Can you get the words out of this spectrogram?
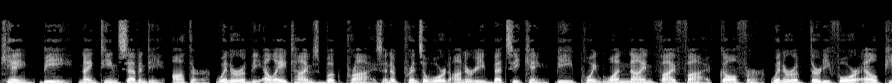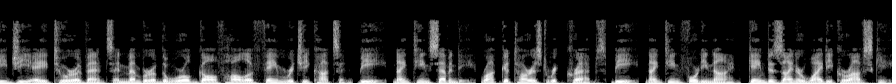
King B. 1970, author, winner of the LA Times Book Prize and a Printz Award honoree Betsy King B.1955, golfer, winner of 34 LPGA Tour events and member of the World Golf Hall of Fame Richie Kotzen B. 1970, rock guitarist Rick Krebs B. 1949, game designer Whitey Kurowski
